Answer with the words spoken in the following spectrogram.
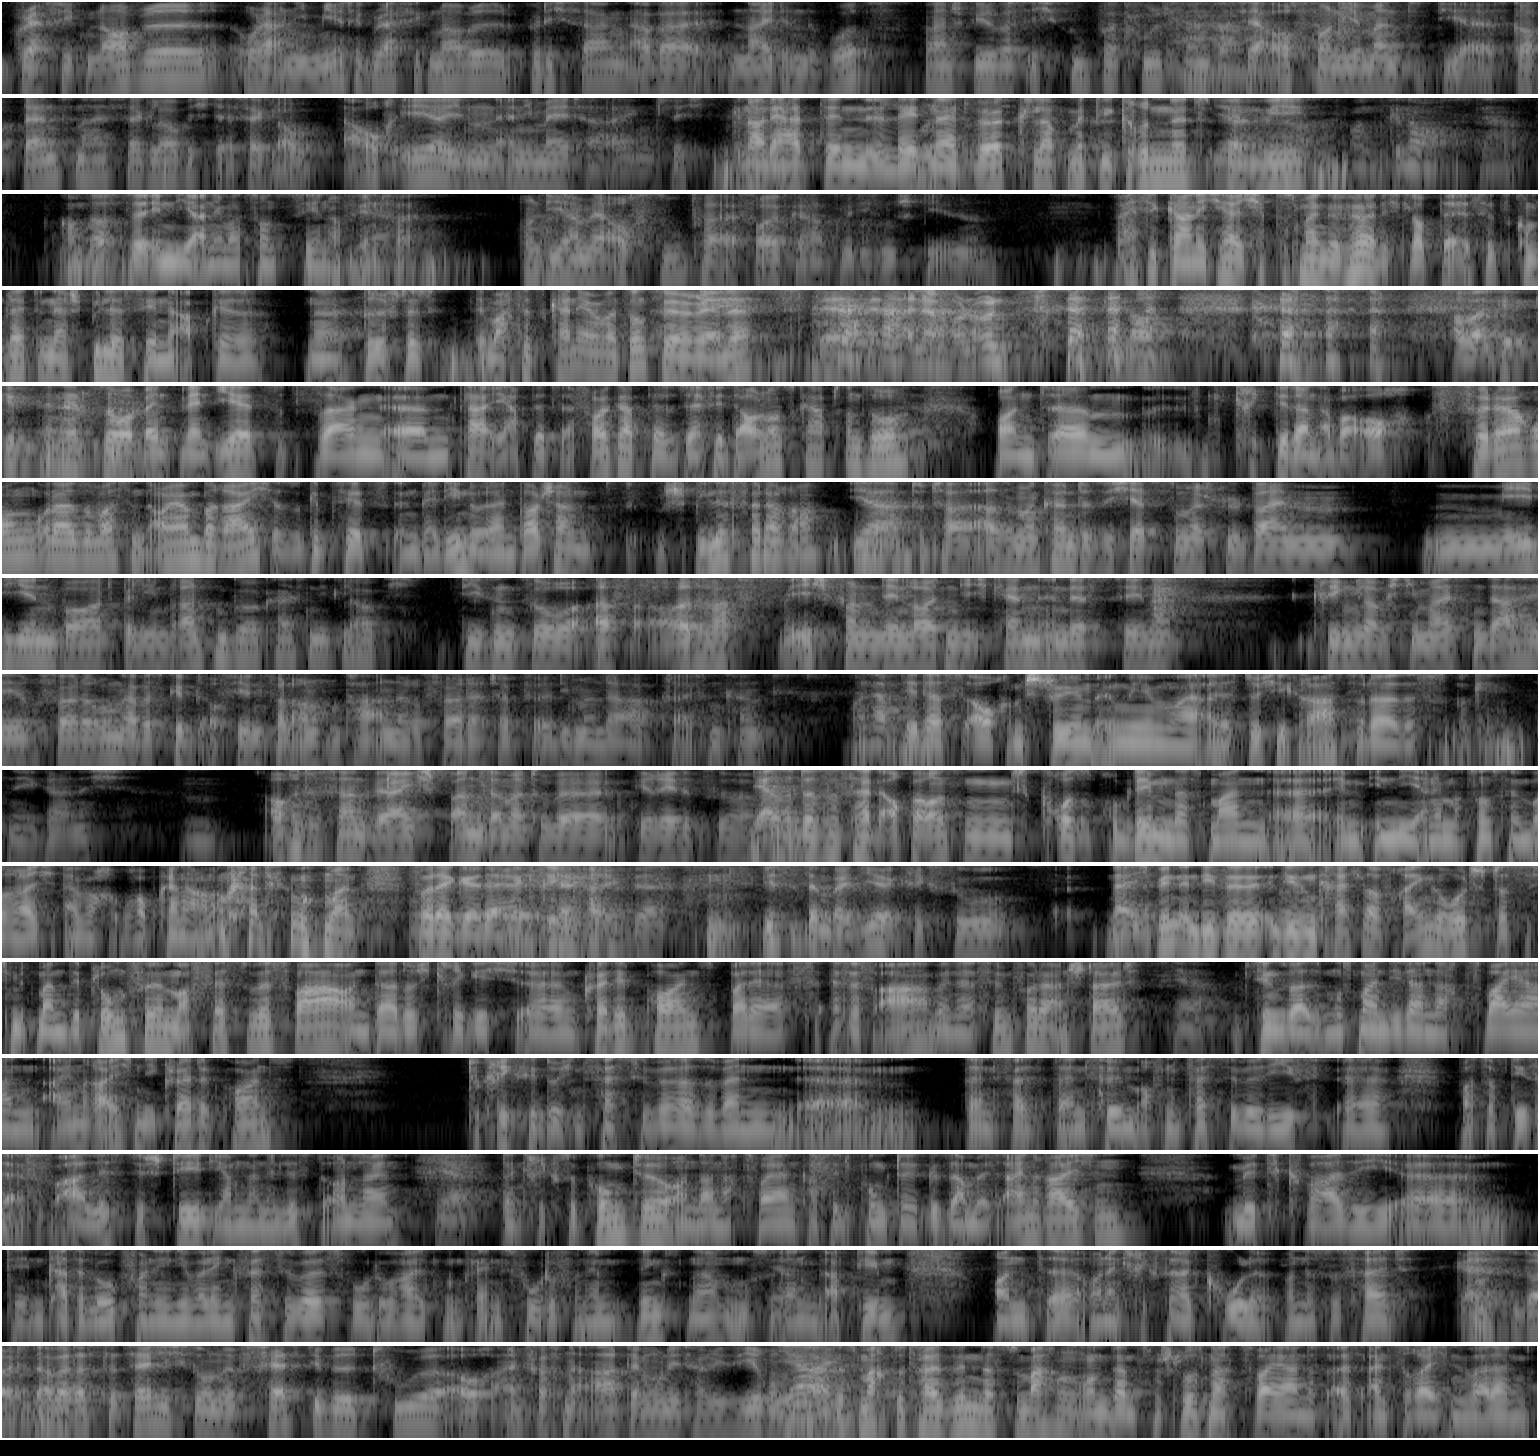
Graphic Novel oder animierte Graphic Novel, würde ich sagen. Aber Night in the Woods war ein Spiel, was ich super cool fand, was ja auch von jemand, die äh, Scott Benson heißt der, glaube ich, der ist ja, glaube auch eher ein Animator eigentlich. Genau, der hat den Late Night Work Club mitgegründet Ja, irgendwie. genau. Und genau, der kommt aus der Indie-Animationsszene auf jeden Fall. Und die haben ja auch super Erfolg gehabt mit diesem Spiel. Weiß ich gar nicht, ja, ich habe das mal gehört. Ich glaube, der ist jetzt komplett in der Spielerszene abgedriftet. Ne, der macht jetzt keine Animationsfilme mehr, ne? Der ist jetzt einer von uns. genau. Aber gibt es denn jetzt so, wenn, wenn ihr jetzt sozusagen, ähm, klar, ihr habt jetzt Erfolg gehabt, ihr habt sehr viel Downloads gehabt und so, ja. und ähm, kriegt ihr dann aber auch Förderung oder sowas in eurem Bereich? Also gibt es jetzt in Berlin oder in Deutschland Spieleförderer? Ja, total. Also man könnte sich jetzt zum Beispiel beim Medienboard Berlin-Brandenburg heißen die, glaube ich. Die sind so, also was ich von den Leuten, die ich kenne in der Szene, kriegen, glaube ich, die meisten daher ihre Förderung, aber es gibt auf jeden Fall auch noch ein paar andere Fördertöpfe, die man da abgreifen kann. Und habt ihr das auch im Studium irgendwie mal alles durchgegrast nee. oder das? Okay. Nee, gar nicht. Hm. Auch interessant, wäre eigentlich spannend, da mal drüber geredet zu haben. Ja, also das ist halt auch bei uns ein großes Problem, dass man äh, im Indie-Animationsfilmbereich einfach überhaupt keine Ahnung hat, wo man Fördergelder herkriegen kann. Wie ist es denn bei dir? Kriegst du na, ich bin in, diese, in diesen Kreislauf reingerutscht, dass ich mit meinem Diplomfilm auf Festivals war und dadurch kriege ich äh, Credit Points bei der FFA, bei der Filmförderanstalt. Ja. Beziehungsweise muss man die dann nach zwei Jahren einreichen, die Credit Points du kriegst sie durch ein Festival, also wenn ähm, dein, dein Film auf einem Festival lief, äh, was auf dieser FFA-Liste steht, die haben dann eine Liste online, ja. dann kriegst du Punkte und dann nach zwei Jahren kannst du die Punkte gesammelt einreichen mit quasi ähm, den Katalog von den jeweiligen Festivals, wo du halt ein kleines Foto von dem Dings, ne, musst du ja. dann mit abgeben. Und, äh, und dann kriegst du halt Kohle. Und das ist halt Geil, das bedeutet aber, dass tatsächlich so eine Festival-Tour auch einfach eine Art der Monetarisierung ja, sein Ja, das macht total Sinn, das zu machen und dann zum Schluss nach zwei Jahren das alles einzureichen, weil dann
